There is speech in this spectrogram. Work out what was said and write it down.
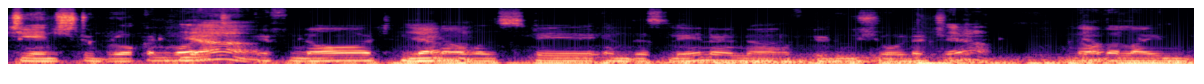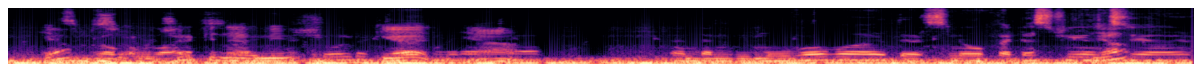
change to broken white. Yeah. If not, then I will stay in this lane and I have to do shoulder check. Yeah. Now Yeah. the line Yeah, is broken white. so that I do mirror. shoulder Good, check, yeah. check, and then we move over. There's no pedestrians Yeah. here.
